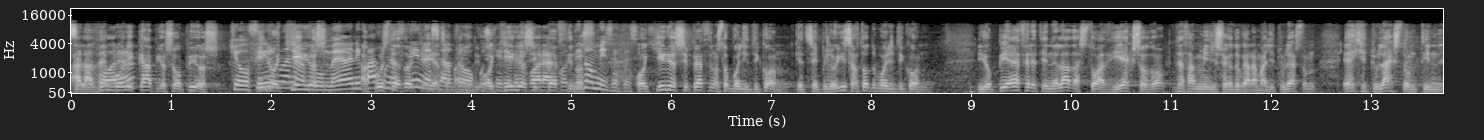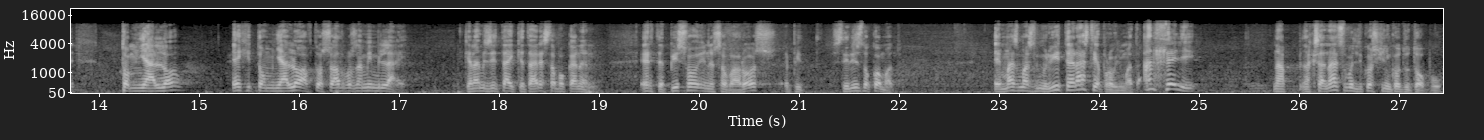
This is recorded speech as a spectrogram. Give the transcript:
Αλλά δεν μπορεί κάποιος ο οποίος είναι ο κύριο. Ακούστε εδώ, κυρία ανθρώπους, Ο κύριος υπεύθυνο. Ο κύριος υπεύθυνος των πολιτικών και της επιλογής αυτών των πολιτικών, η οποία έφερε την Ελλάδα στο αδιέξοδο. Δεν θα μιλήσω για τον Καραμαλή, τουλάχιστον έχει τουλάχιστον την, το μυαλό. Έχει το μυαλό αυτός ο άνθρωπος να μην μιλάει και να μην ζητάει και τα ρέστα από κανέναν. Έρχεται πίσω, είναι σοβαρός, στηρίζει το κόμμα του. Εμάς μας δημιουργεί τεράστια προβλήματα. Αν θέλει να, να ξανάρθει στο πολιτικό σκηνικό του τόπου,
